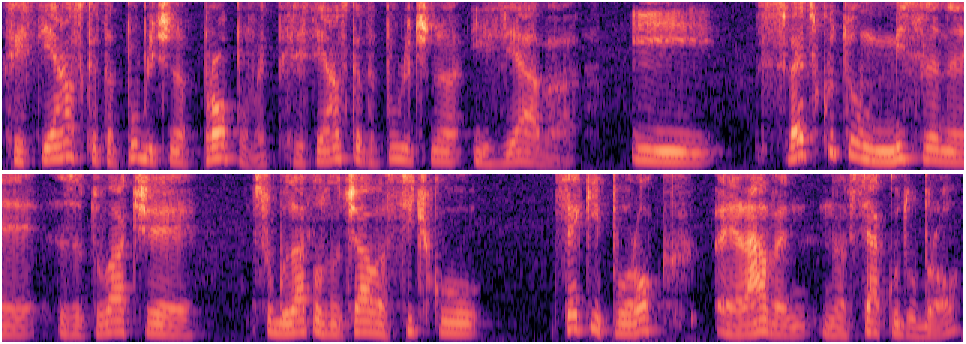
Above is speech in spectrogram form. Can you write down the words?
християнската публична проповед, християнската публична изява и светското мислене за това, че свободата означава всичко всеки порок е равен на всяко добро,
